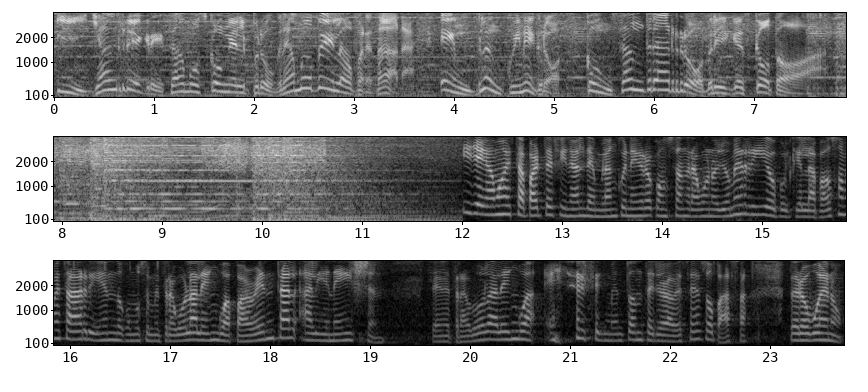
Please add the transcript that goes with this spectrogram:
Y ya regresamos con el programa de la verdad, en blanco y negro, con Sandra Rodríguez Coto. Llegamos esta parte final de En Blanco y Negro con Sandra. Bueno, yo me río porque en la pausa me estaba riendo como se me trabó la lengua. Parental alienation. Se me trabó la lengua en el segmento anterior. A veces eso pasa. Pero bueno,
